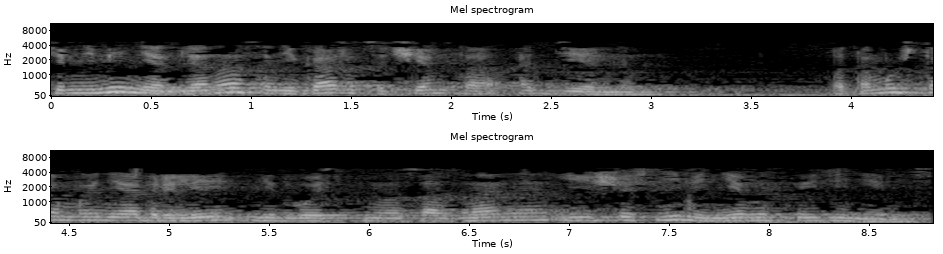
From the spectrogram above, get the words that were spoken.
Тем не менее, для нас они кажутся чем-то отдельным, потому что мы не обрели недвойственного сознания и еще с ними не воссоединились.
